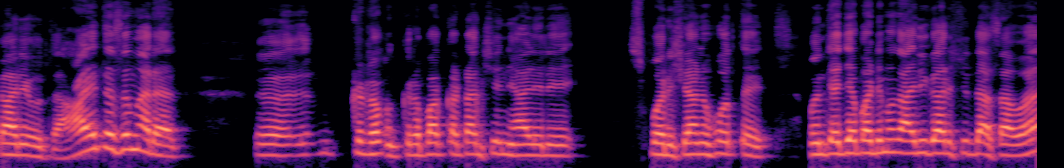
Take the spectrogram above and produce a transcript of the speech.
कार्य होतं. आहे तसं महाराज. कृपा कृपा कटाक्षी निहाळलेले स्पर्शानं होतंय. पण त्याच्या पाठीमाग अधिकार सिद्ध असावा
